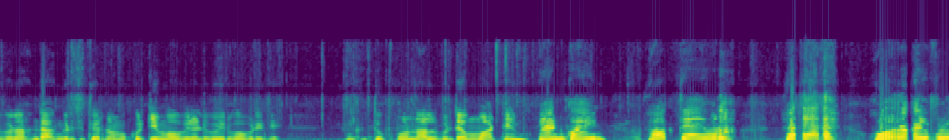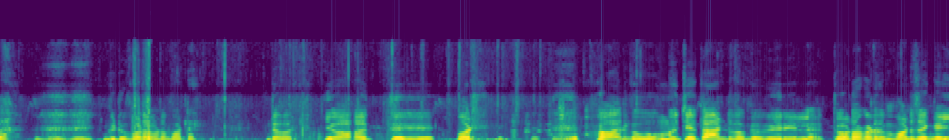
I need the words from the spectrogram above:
இவனா. அந்த அங்கடிச்சு தரும் நம்ம குட்டியம்மா போய் நட்டு போயிடுவோம் அப்படின்னு. இங்கிட்டு போனால் விட மாட்டேன் பேன் காயின் இவனா. ஏத்தே ஏத்தே. கை ஃபுல்ல இங்கிட்டு போட விட மாட்டேன் இந்த அத்து. பாருங்க ஊமுச்சை தாண்டு வாங்க தொடக்கூடாது. மனுஷன் கை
